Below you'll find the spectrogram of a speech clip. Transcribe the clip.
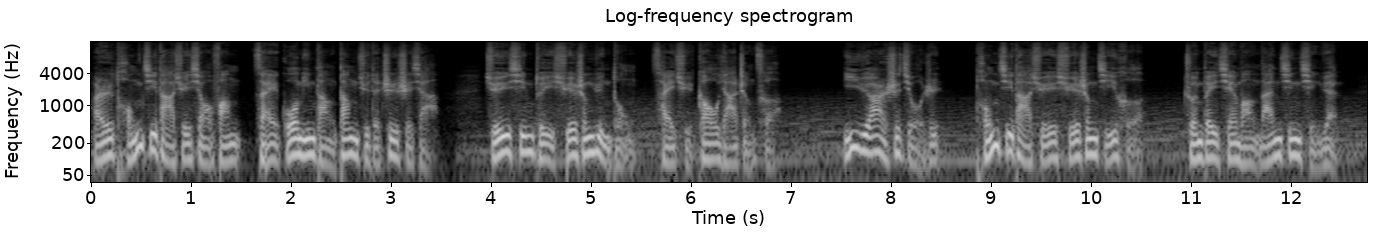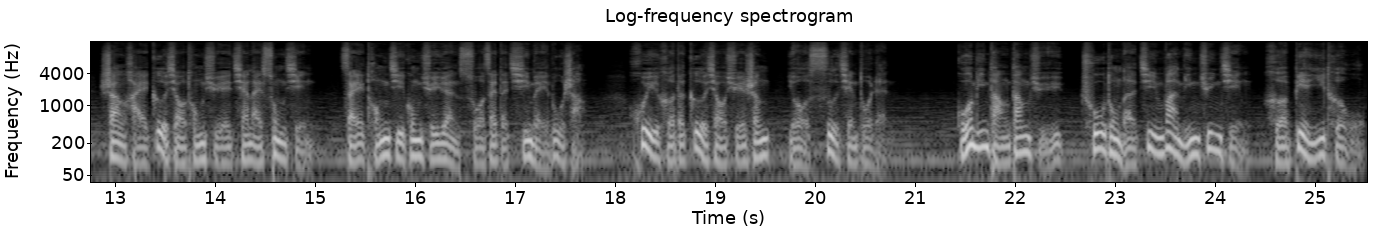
而同济大学校方在国民党当局的支持下，决心对学生运动采取高压政策。一月二十九日，同济大学学生集合，准备前往南京请愿。上海各校同学前来送行，在同济工学院所在的奇美路上汇合的各校学生有四千多人。国民党当局出动了近万名军警和便衣特务。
